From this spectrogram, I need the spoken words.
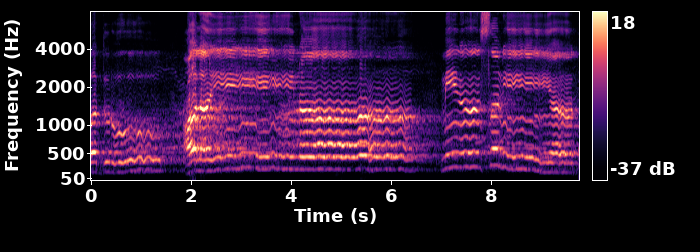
البدر علينا من سنية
